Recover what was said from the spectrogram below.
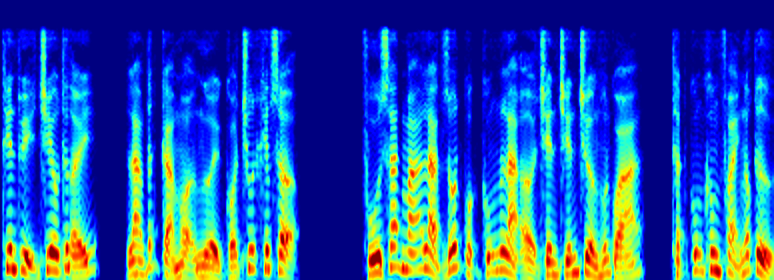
Thiên thủy chiêu thức ấy, làm tất cả mọi người có chút khiếp sợ. Phú sát mã lạt rốt cuộc cũng là ở trên chiến trường hôn quá, thật cũng không phải ngốc tử,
